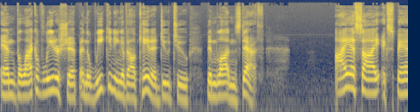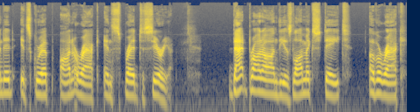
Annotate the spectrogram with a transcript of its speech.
and the lack of leadership and the weakening of Al Qaeda due to bin Laden's death, ISI expanded its grip on Iraq and spread to Syria. That brought on the Islamic State of Iraq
